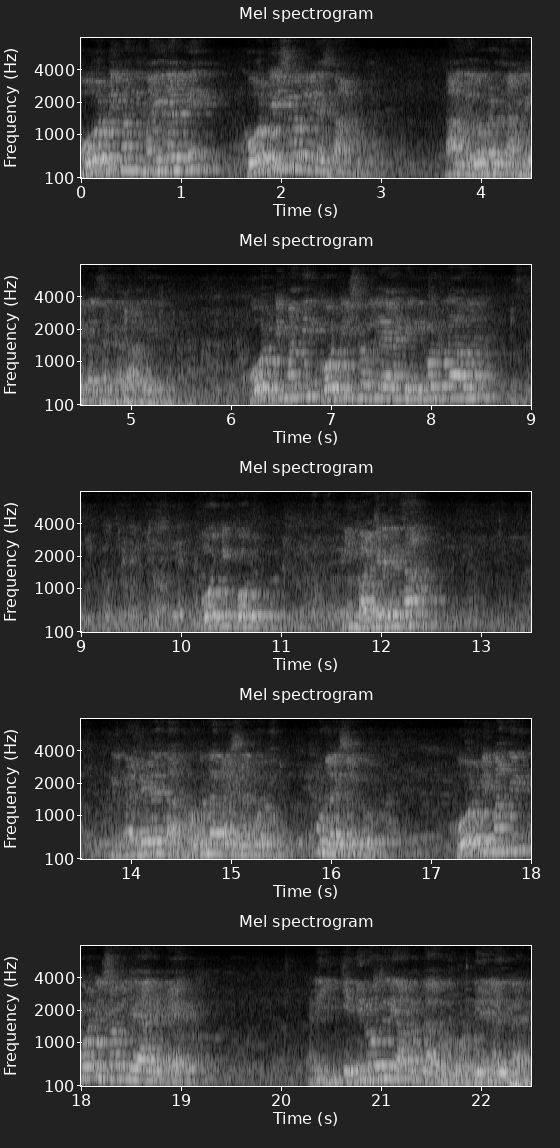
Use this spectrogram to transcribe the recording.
కోటి మంది మహిళల్ని కోటీశ్వరులు చేస్తా నాకు నిలబడి నాకు లెక్క సగం రాదు. కోటి మంది కోటీశ్వరులు చేయాలంటే ఎన్ని కోట్లు కావాలి? కోటి కోట్లు. నీ బడ్జెట్ ఎంత? నీ బడ్జెట్ ఎంత? రెండున్నర లక్షల కోట్లు. మూడు లక్షల కోట్లు. కోటి మందికి కోటీశ్వరులు చేయాలంటే అంటే ఇంకెన్ని రోజులు ఈ అబద్ధాలు? రెండేళ్ళు అయిపోయాయి.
